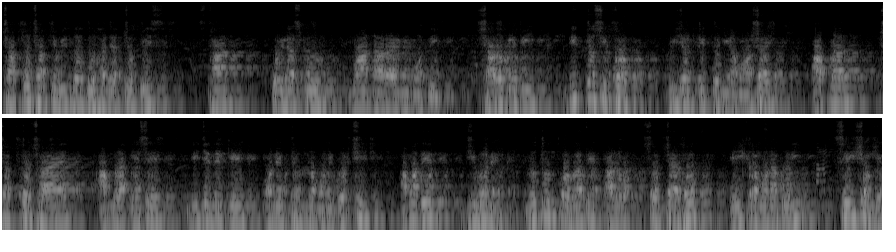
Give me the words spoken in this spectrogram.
ছাত্র ছাত্রীবৃন্দ দু হাজার চব্বিশ স্থান কৈলাসপুর মা নারায়ণী মন্দির। স্মারকলিপি নৃত্য শিক্ষক বিজন কীর্তনিয়া মহাশয়। আপনার ছত্র ছায় আমরা এসে নিজেদেরকে অনেক ধন্য মনে করছি। আমাদের জীবনে নতুন প্রভাতের আলো সঞ্চার হোক, এই কামনা করি। সেই সঙ্গে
